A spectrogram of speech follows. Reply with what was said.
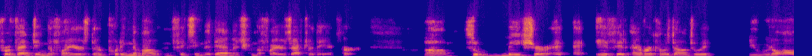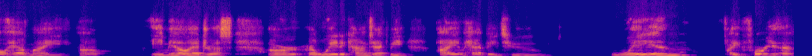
preventing the fires. They're putting them out and fixing the damage from the fires after they occur. Um, so make sure if it ever comes down to it you would all have my uh, email address or a way to contact me. I am happy to weigh in, fight for you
